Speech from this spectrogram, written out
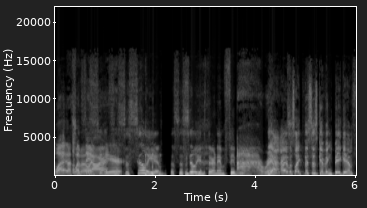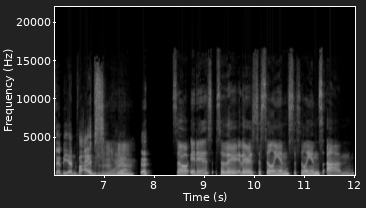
what That's what what I they like are? It's a caecilian. the caecilians, they're an amphibian. ah, right. Yeah, I was like, this is giving big amphibian vibes. Mhm. So it is. So they, there is caecilians. Caecilians um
